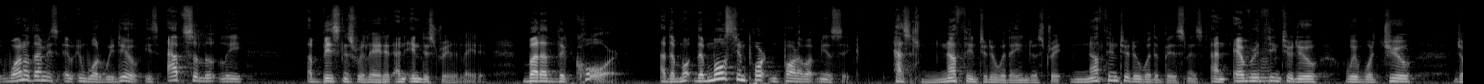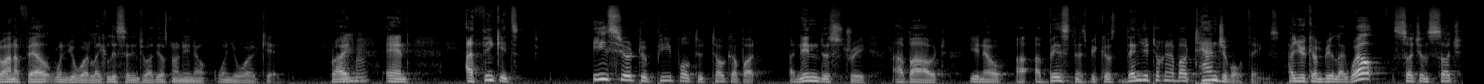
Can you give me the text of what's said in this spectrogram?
One of them is in what we do is absolutely a business related and industry related. But at the core, at the mo- the most important part about music has nothing to do with the industry, nothing to do with the business, and everything mm-hmm. to do with what you, Joanna, felt when you were like listening to Adios Nonino when you were a kid, right? And I think it's easier to people to talk about an industry, about you know a, a business, because then you're talking about tangible things, and you can be like, well, such and such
